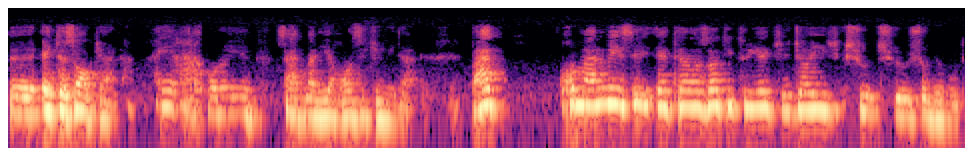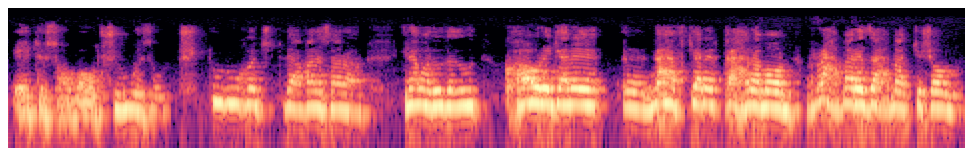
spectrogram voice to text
اعتصاب کردن. این اخبارای صدمنی قاضی که میدن. بعد خب معلومه یه سری اعتراضاتی توی یک جایی شروع شده بود. اعتصابات شروع دروغ دقل سر هم این هم داده بود کارگر نفتگر قهرمان رهبر زحمت کشان.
